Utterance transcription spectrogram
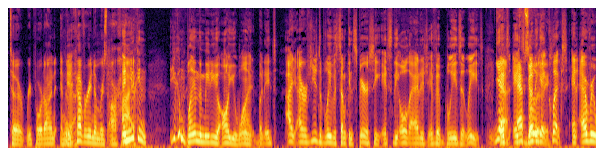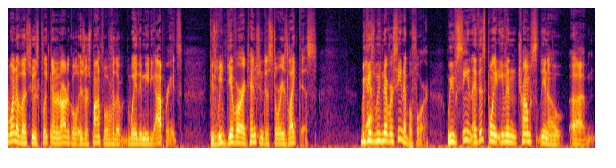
to report on and the Yeah. recovery numbers are high And you can you can blame the media all you want, but it's I, I refuse to believe it's some conspiracy. It's the old adage: if it bleeds, it leads. Yeah, it's, it's absolutely. gonna get clicks, and every one of us who's clicked on an article is responsible for the way the media operates, because we give our attention to stories like this, because Mm-hmm. Yeah. we've never seen it before. We've seen at this point even Trump's you know. um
